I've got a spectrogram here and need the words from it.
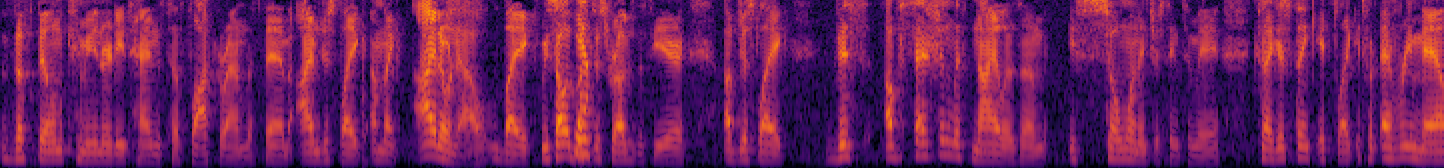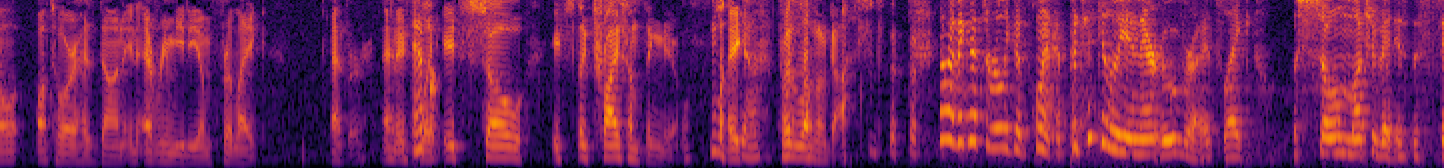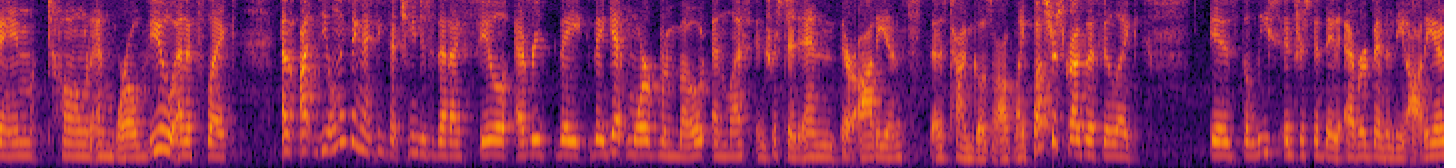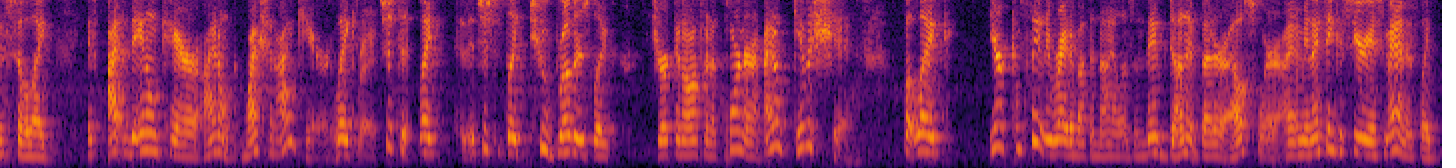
the film community tends to flock around with them. I'm just like I'm like I don't know. Like we saw with Yeah. Buster Scruggs this year of just like this obsession with nihilism is so uninteresting to me because I just think it's like it's what every male auteur has done in every medium for like ever, and it's Ever. like it's so it's like try something new, like Yeah. for the love of God. No, I think that's a really good point. Particularly in their oeuvre, it's like so much of it is the same tone and worldview, and it's like, and I, the only thing I think that changes is that I feel every they they get more remote and less interested in their audience as time goes on. Like Buster Scruggs, I feel like is the least interested they'd ever been in the audience. So like. If I, they don't care, I don't. Why should I care? Like, Right. it's just like it's just like two brothers like jerking off in a corner. I don't give a shit. But like, you're completely right about the nihilism. They've done it better elsewhere. I mean, I think A Serious Man is like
